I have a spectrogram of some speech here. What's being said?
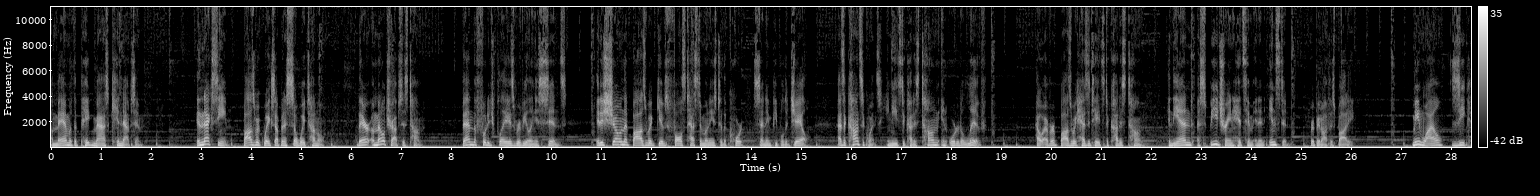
a man with a pig mask kidnaps him. In the next scene, Bozwick wakes up in a subway tunnel. There, a metal traps his tongue. Then the footage plays, revealing his sins. It is shown that Bozwick gives false testimonies to the court, sending people to jail. As a consequence, he needs to cut his tongue in order to live. However, Bozwick hesitates to cut his tongue. In the end, a speed train hits him in an instant, ripping off his body. Meanwhile, Zeke,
